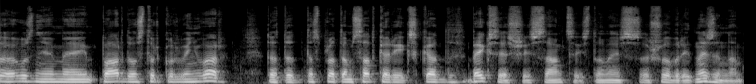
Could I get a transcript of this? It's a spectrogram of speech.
uh, uzņēmēji pārdos tur, kur viņi var. Tātad tas, protams, atkarīgs, kad beigsies šīs sankcijas. To mēs šobrīd nezinām.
